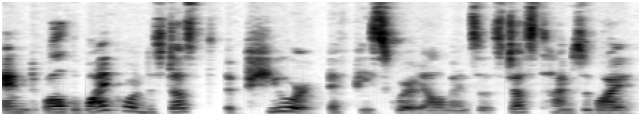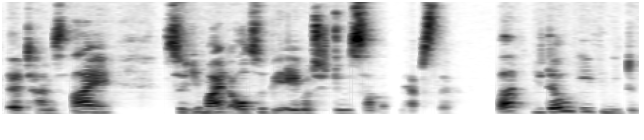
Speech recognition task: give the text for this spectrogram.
And while the y-coordinate is just a pure fp squared element, so it's just times y uh, times i, so you might also be able to do some maps there. But you don't even need to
